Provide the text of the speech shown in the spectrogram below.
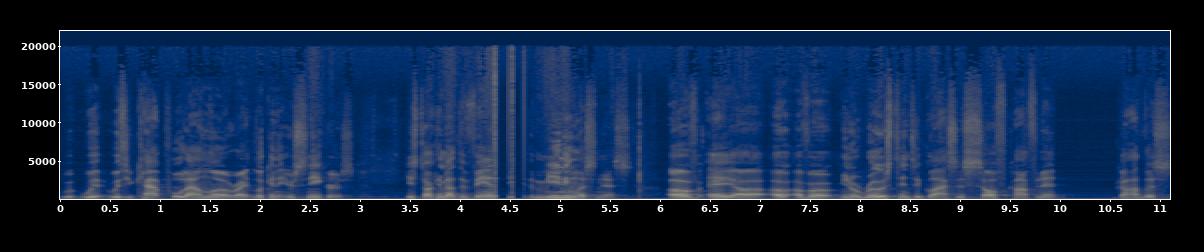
with, with your cap pulled down low, right? Looking at your sneakers. He's talking about the vanity, the meaninglessness of a, uh, of a you know, rose tinted glasses, self confident, godless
